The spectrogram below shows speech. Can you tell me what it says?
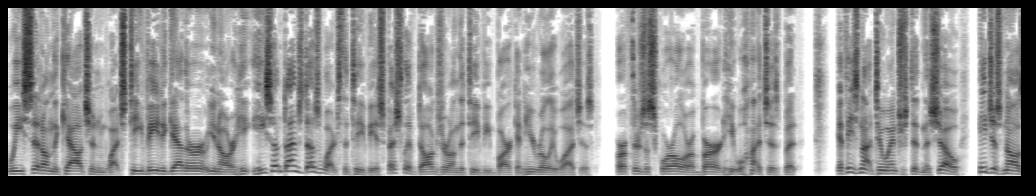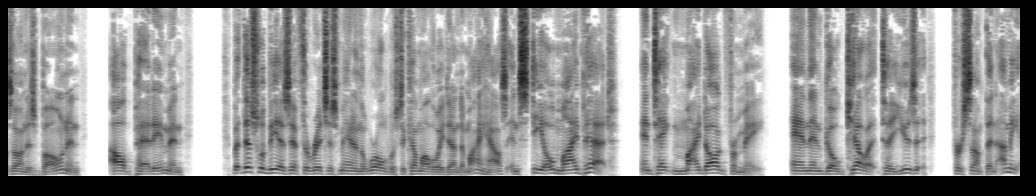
We sit on the couch and watch TV together, you know, or he, he sometimes does watch the TV, especially if dogs are on the TV barking. He really watches. Or if there's a squirrel or a bird, he watches. But if he's not too interested in the show, he just gnaws on his bone and I'll pet him and but this would be as if the richest man in the world was to come all the way down to my house and steal my pet and take my dog from me and then go kill it to use it for something. I mean,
